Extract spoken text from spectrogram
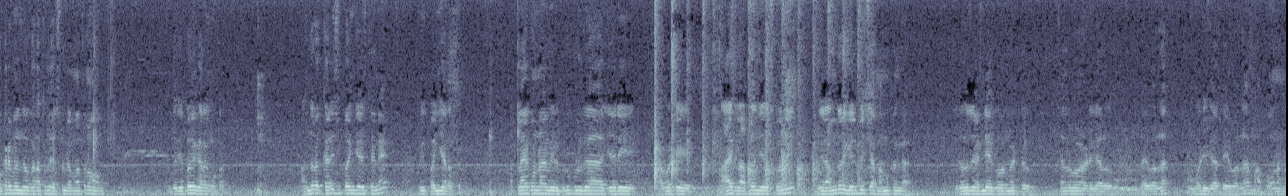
ఒకరి మీద ఒకరు రచనలు వేసుకుంటే మాత్రం కొద్దిగా ఇబ్బందికరంగా ఉంటుంది. అందరూ కలిసి పనిచేస్తేనే మీకు పని అట్లా లేకుండా మీరు గ్రూపులుగా చేరి కాబట్టి నాయకులు అర్థం చేసుకొని మీరు అందరూ గెలిపించారు నమ్మకంగా. ఈరోజు ఎన్డీఏ గవర్నమెంట్ చంద్రబాబు నాయుడు గారు దయవల్ల మోడీ గారి దయవల్ల మా పవన్ అన్న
